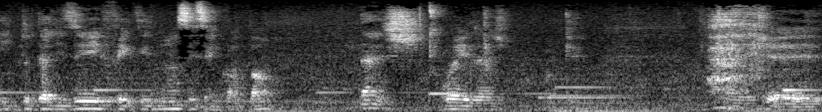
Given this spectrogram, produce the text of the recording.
Il totalisait effectivement ses 50 ans. D'âge. Oui, je- Ok. j'ai-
